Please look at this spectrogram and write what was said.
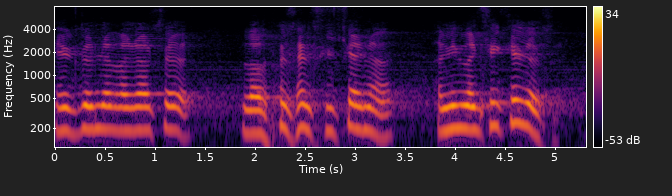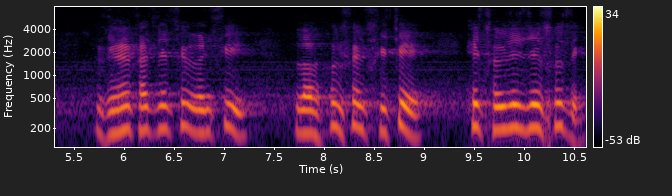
एक दोनदा मला वाटतं बाबासाहेब शिट्यांना आम्ही मंत्री केलं होतं. गृह मंत्री बाबासाहेब शिटे हे थोडे दिवस होते.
